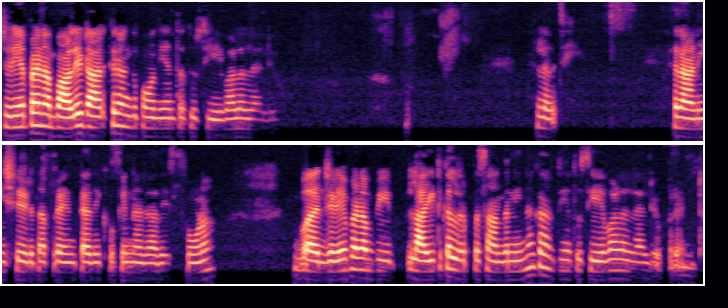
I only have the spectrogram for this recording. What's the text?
ਜਿਹੜੀਆਂ ਭੈਣਾਂ ਬਾਹਲੇ ਡਾਰਕ ਰੰਗ ਪਾਉਂਦੀਆਂ ਤਾਂ ਤੁਸੀਂ ਇਹ ਵਾਲਾ ਲੈ ਲਿਓ। ਲਓ ਜੀ। ਰਾਣੀ ਸ਼ੇਡ ਦਾ ਪ੍ਰਿੰਟ ਆ, ਦੇਖੋ ਕਿੰਨਾ ਜ਼ਿਆਦਾ ਸੋਹਣਾ। ਜਿਹੜੇ ਭੈਣਾਂ ਵੀ ਲਾਈਟ ਕਲਰ ਪਸੰਦ ਨਹੀਂ ਨਾ ਕਰਦੀਆਂ, ਤੁਸੀਂ ਇਹ ਵਾਲਾ ਲੈ ਲਿਓ ਪ੍ਰਿੰਟ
